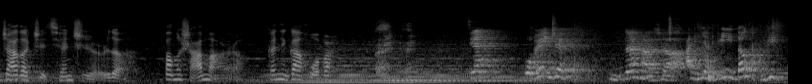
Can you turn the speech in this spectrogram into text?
扎个纸钱纸人的，帮个啥忙啊？赶紧干活吧。哎哎，姐，我陪你去。你干啥去啊？哎呀，给你当苦力。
